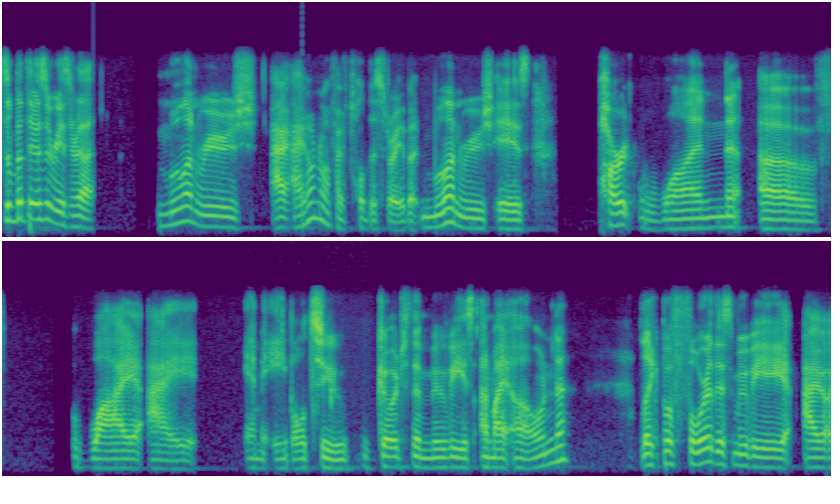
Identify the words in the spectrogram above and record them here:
so, but there's a reason for that. Moulin Rouge. I I don't know if I've told this story, but Moulin Rouge is part one of why I am able to go to the movies on my own like before this movie i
